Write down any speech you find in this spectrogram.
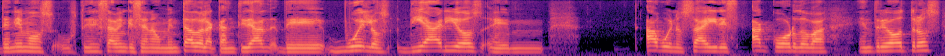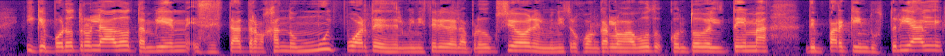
Tenemos, ustedes saben que se han aumentado la cantidad de vuelos diarios. Em, a Buenos Aires, a Córdoba, entre otros, y que por otro lado también se está trabajando muy fuerte desde el Ministerio de la Producción, el ministro Juan Carlos Abud, con todo el tema de parque industrial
